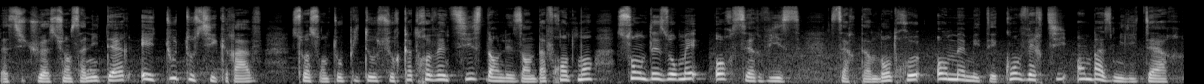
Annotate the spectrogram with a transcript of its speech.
La situation sanitaire est tout aussi grave. 60 hôpitaux sur 86 dans les zones d'affrontement sont désormais hors service. Certains d'entre eux ont même été convertis en base militaire.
